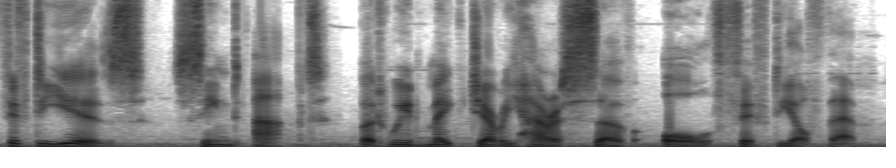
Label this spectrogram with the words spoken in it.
50 years seemed apt, but we'd make Jerry Harris serve all 50 of them.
